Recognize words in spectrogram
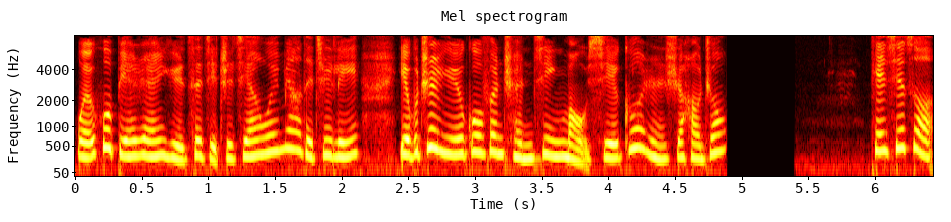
维护别人与自己之间微妙的距离，也不至于过分沉浸某些个人嗜好中。天蝎座，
